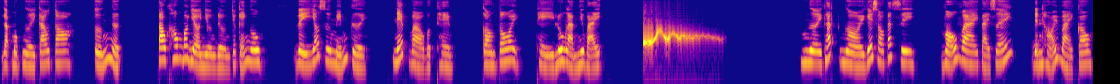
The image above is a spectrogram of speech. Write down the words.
gặp một người cao to, ưỡn ngực, Tao không bao giờ nhường đường cho kẻ ngu. Vị giáo sư mỉm cười, nép vào bậc thềm. Còn tôi thì luôn làm như vậy. Người khách ngồi ghế sau taxi, vỗ vai tài xế, định hỏi vài câu.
